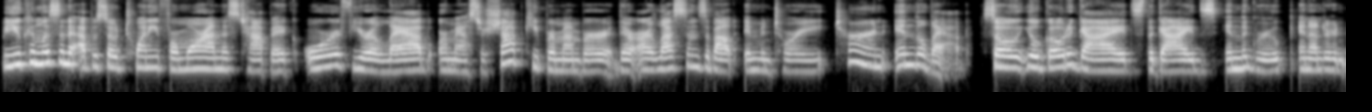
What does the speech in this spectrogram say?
But you can listen to episode 20 for more on this topic, or if you're a lab or master shopkeeper member, there are lessons about inventory turn in the lab. So you'll go to guides, the guides in the group, and under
